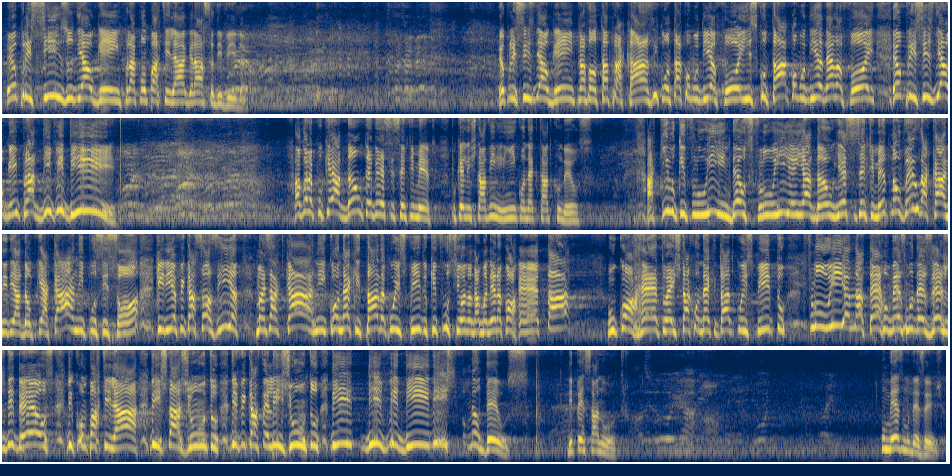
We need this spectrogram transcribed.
Eu preciso de alguém para compartilhar a graça de vida. Eu preciso de alguém para voltar para casa e contar como o dia foi, e escutar como o dia dela foi. Eu preciso de alguém para dividir. Agora, por que Adão teve esse sentimento? Porque ele estava em linha, conectado com Deus. Aquilo que fluía em Deus fluía em Adão, e esse sentimento não veio da carne de Adão, porque a carne por si só queria ficar sozinha, mas a carne conectada com o espírito que funciona da maneira correta. O correto é estar conectado com o Espírito. Fluía na terra o mesmo desejo de Deus, de compartilhar, de estar junto, de ficar feliz junto, de dividir, de, meu Deus, de pensar no outro. o mesmo desejo.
